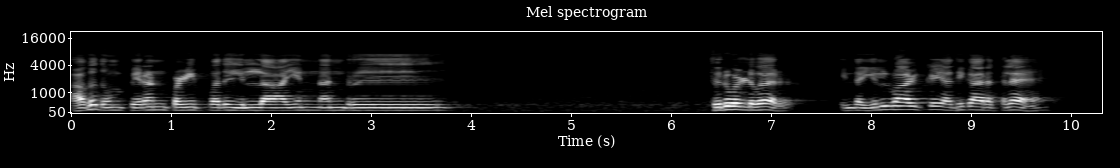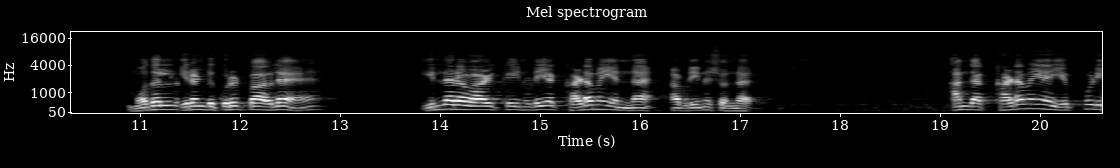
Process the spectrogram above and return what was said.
அகுதும் பிறன் பழிப்பது இல்லாயின் நன்று திருவள்ளுவர் இந்த இல்வாழ்க்கை அதிகாரத்தில் முதல் இரண்டு குரட்பாவில் இல்லற வாழ்க்கையினுடைய கடமை என்ன அப்படின்னு சொன்னார். அந்த கடமையை எப்படி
